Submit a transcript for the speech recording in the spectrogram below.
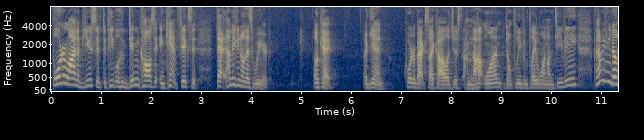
borderline abusive to people who didn't cause it and can't fix it, that, how many of you know that's weird? Okay, again, quarterback psychologist. I'm not one. Don't believe in play one on TV. But how many of you know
